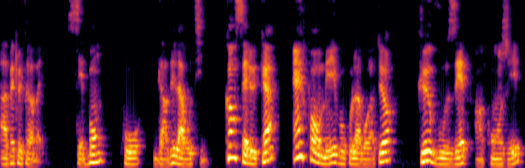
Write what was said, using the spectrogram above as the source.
avec le travail. C'est bon pour garder la routine. Quand c'est le cas, informez vos collaborateurs que vous êtes en congé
